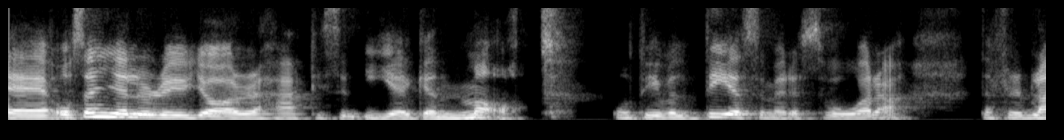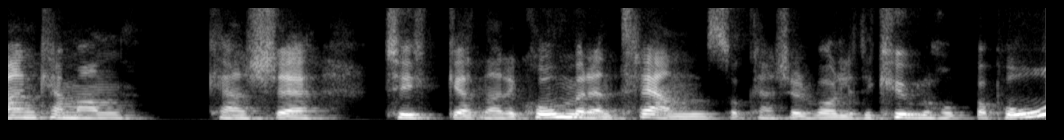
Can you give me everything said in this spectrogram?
Eh, och sen gäller det ju att göra det här till sin egen mat. Och det är väl det som är det svåra. Därför ibland kan man kanske tycka att när det kommer en trend så kanske det var lite kul att hoppa på.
